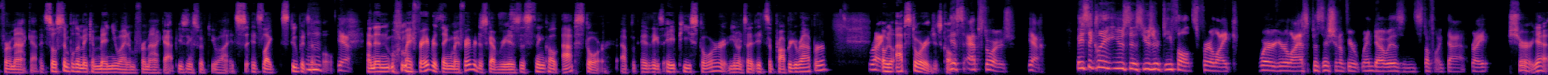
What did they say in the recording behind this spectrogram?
for a Mac app. It's so simple to make a menu item for a Mac app using Swift UI. It's it's like stupid Mhm. simple. Yeah. And then my favorite thing, my favorite discovery is this thing called App Store. App, I think it's AP Store. You know, it's a it's a property wrapper. Right. Oh no, App Storage. It's called. This app storage. Yeah. Basically it uses user defaults for like where your last position of your window is and stuff like that, right? Sure, yeah.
